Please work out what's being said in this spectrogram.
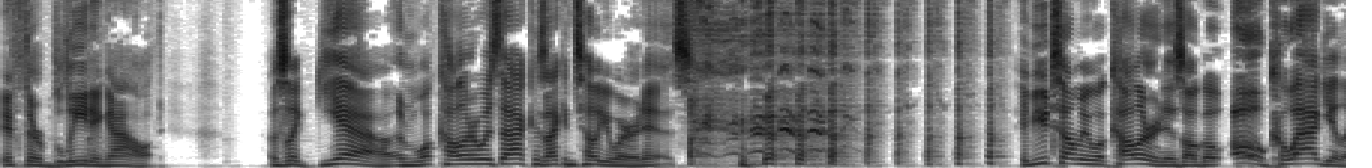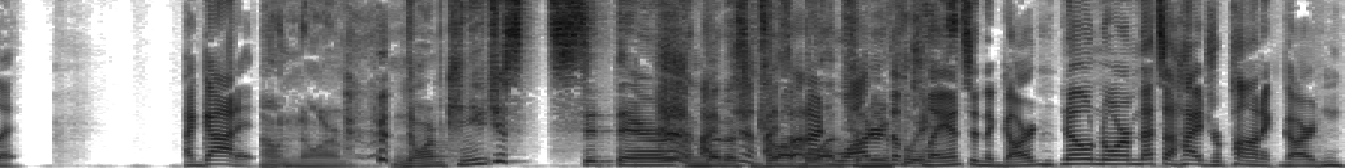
if they're bleeding out. I was like, yeah, and what color was that? Because I can tell you where it is. if you tell me what color it is, I'll go, oh, coagulant. I got it. Oh, Norm. Norm, can you just sit there and let I, us I draw thought blood I'd water the plants in the garden. No, Norm, that's a hydroponic garden.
